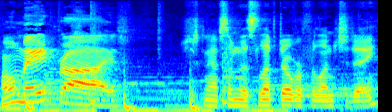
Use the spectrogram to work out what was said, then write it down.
Homemade fries. Just gonna have some of this left over for lunch today.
